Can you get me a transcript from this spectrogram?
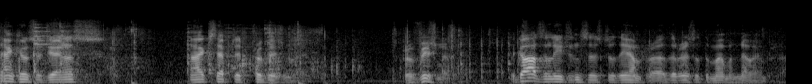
Thank you, Sejanus. I accept it provisionally. Provisionally? The Guard's allegiance is to the Emperor. There is at the moment no Emperor.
